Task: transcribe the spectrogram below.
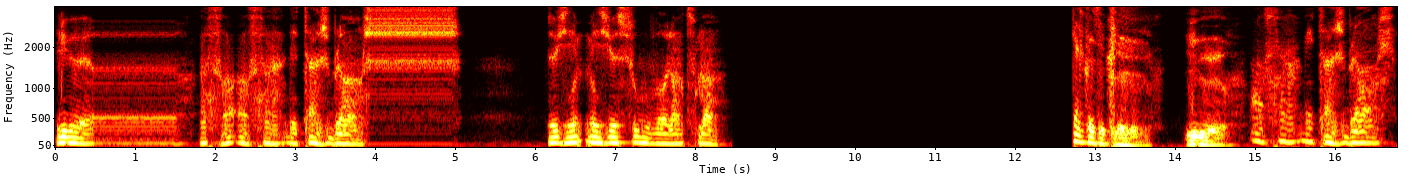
lueurs. Enfin, enfin, des taches blanches. Deuxième, mes yeux s'ouvrent lentement. Quelques éclairs. Enfin, des taches blanches.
